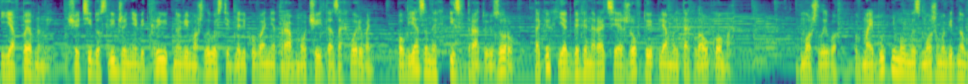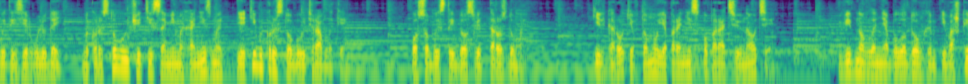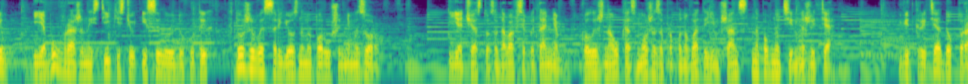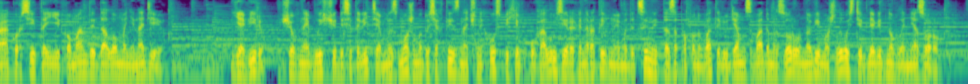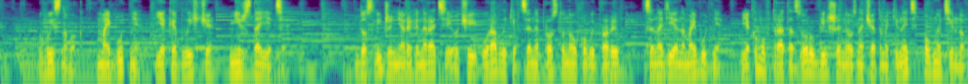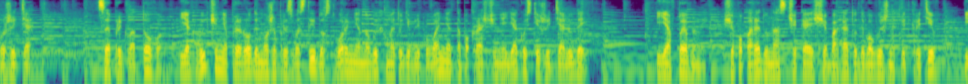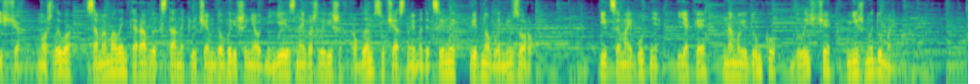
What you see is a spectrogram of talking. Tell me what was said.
Я впевнений, що ці дослідження відкриють нові можливості для лікування травм очей та захворювань, пов'язаних із втратою зору, таких як дегенерація жовтої плями та глаукома. Можливо, в майбутньому ми зможемо відновити зір у людей, використовуючи ті самі механізми, які використовують равлики. Особистий досвід та роздуми. Кілька років тому я переніс операцію на оці. Відновлення було довгим і важким, і я був вражений стійкістю і силою духу тих, хто живе з серйозними порушеннями зору. Я часто задавався питанням, коли ж наука зможе запропонувати їм шанс на повноцінне життя. Відкриття доктора Акорсі та її команди дало мені надію. Я вірю, що в найближчі десятиліття ми зможемо досягти значних успіхів у галузі регенеративної медицини та запропонувати людям з вадами зору нові можливості для відновлення зору. Висновок майбутнє, яке ближче, ніж здається. Дослідження регенерації очей у равликів це не просто науковий прорив, це надія на майбутнє, в якому втрата зору більше не означатиме кінець повноцінного життя. Це приклад того, як вивчення природи може призвести до створення нових методів лікування та покращення якості життя людей. Я впевнений, що попереду нас чекає ще багато дивовижних відкриттів, і що, можливо, саме маленька равлик стане ключем до вирішення однієї з найважливіших проблем сучасної медицини відновленню зору. І це майбутнє, яке, на мою думку, ближче, ніж ми думаємо.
